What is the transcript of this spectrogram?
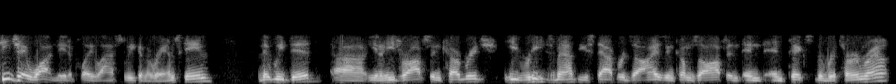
T.J. Watt made a play last week in the Rams game that we did. Uh, you know, he drops in coverage, he reads Matthew Stafford's eyes and comes off and, and, and picks the return route.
